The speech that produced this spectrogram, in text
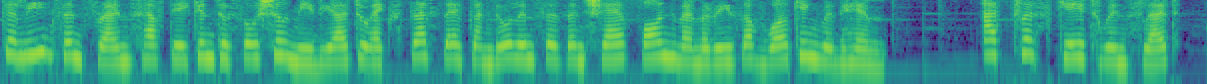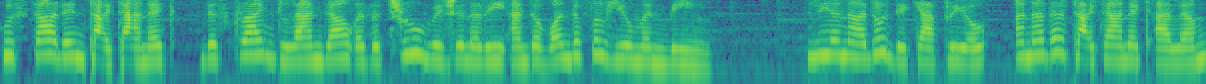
Colleagues and friends have taken to social media to express their condolences and share fond memories of working with him. Actress Kate Winslet, who starred in Titanic, described Landau as a true visionary and a wonderful human being. Leonardo DiCaprio, another Titanic alum,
